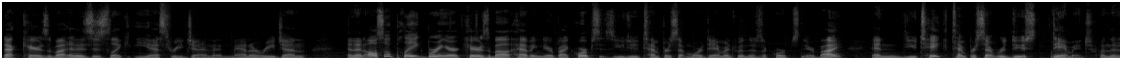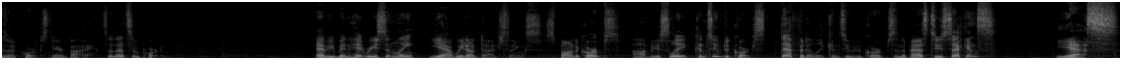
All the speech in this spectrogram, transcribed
That cares about, and it's just like ES regen and mana regen. And then also Plaguebringer cares about having nearby corpses. You do 10% more damage when there's a corpse nearby, and you take 10% reduced damage when there's a corpse nearby. So that's important. Have you been hit recently? Yeah, we don't dodge things. Spawned a corpse? Obviously. Consumed a corpse? Definitely consumed a corpse in the past two seconds? Yes.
